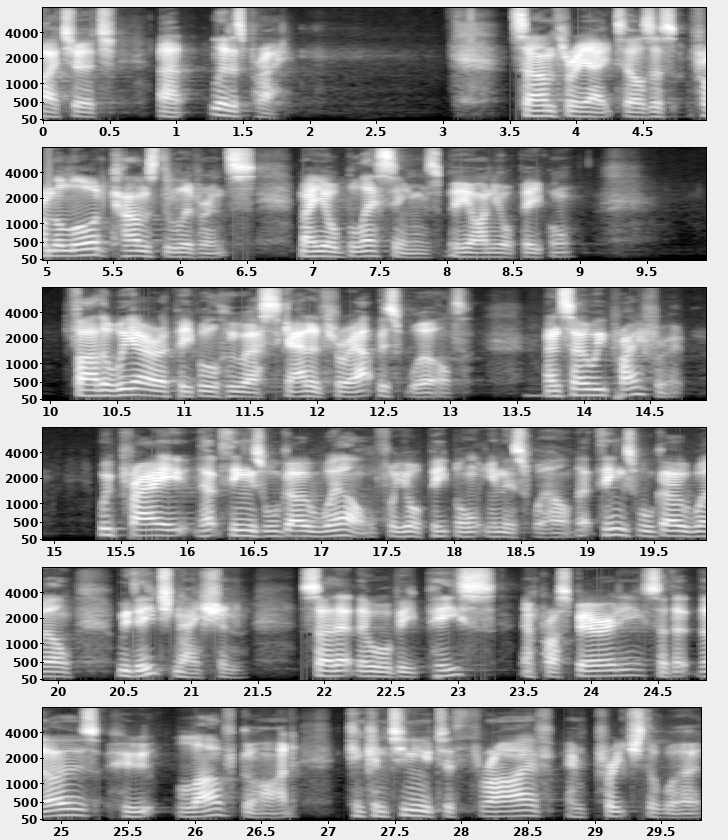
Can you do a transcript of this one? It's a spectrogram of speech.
Hi, church. Uh, let us pray. Psalm 3:8 tells us, "From the Lord comes deliverance. May your blessings be on your people." Father, we are a people who are scattered throughout this world, and so we pray for it. We pray that things will go well for your people in this world, that things will go well with each nation, so that there will be peace and prosperity, so that those who love God can continue to thrive and preach the word.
